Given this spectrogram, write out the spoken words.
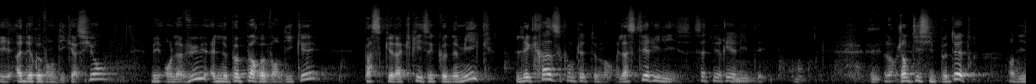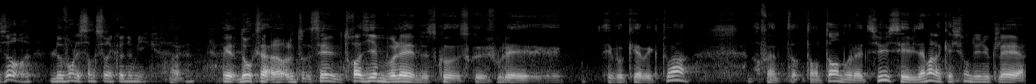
et a des revendications, mais on l'a vu, elle ne peut pas revendiquer parce que la crise économique l'écrase complètement, la stérilise. C'est une réalité. J'anticipe peut-être en disant hein, levons les sanctions économiques. Oui, donc c'est le troisième volet de ce que, ce que je voulais évoquer avec toi enfin t'entendre là-dessus, c'est évidemment la question du nucléaire.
